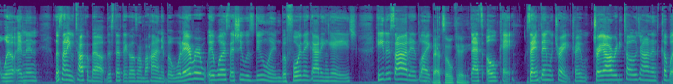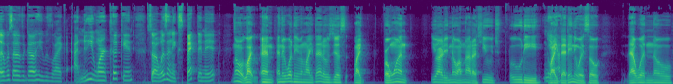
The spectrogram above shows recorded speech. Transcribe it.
Well, and then let's not even talk about the stuff that goes on behind it. But whatever it was that she was doing before they got engaged, he decided like That's okay. that's okay. Same thing with Trey. Trey Trey already told John a couple episodes ago. He was like, "I knew you weren't cooking, so I wasn't expecting it." No, like, and and it wasn't even like that. It was just like, for one, you already know I'm not a huge foodie Yeah. like that anyway, so that wasn't no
